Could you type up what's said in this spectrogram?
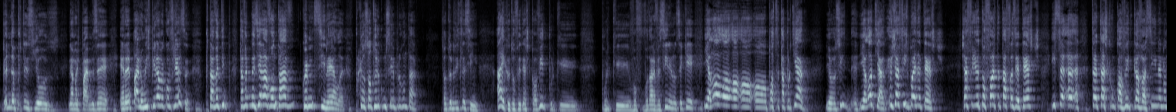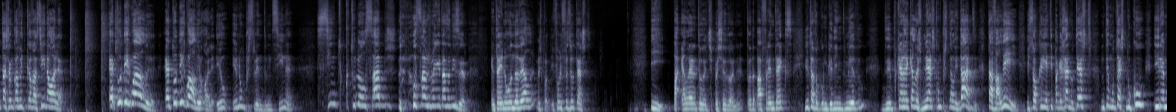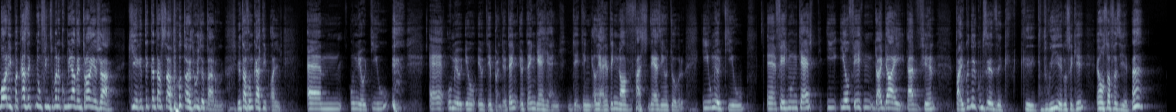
Ganda pretencioso. Não, mas pá, mas é, era, pá, não me inspirava confiança. Porque estava tipo, estava demasiado à vontade com a medicina, ela. Porque eu, só altura, comecei a perguntar. Só altura disse-lhe assim, ah, é que eu estou a fazer teste de Covid porque porque vou, vou dar a vacina, não sei o quê. E ela, oh, oh, oh, posso tratar por Tiago? E eu, sim. E ela, oh, Tiago, eu já fiz bem de testes. Já eu estou farta de fazer testes. E se uh, estás com Covid com a vacina, não estás com Covid com a vacina, olha, é tudo igual. É tudo igual. Eu, olha, eu, eu não percebendo de medicina, sinto que tu não sabes, não sabes bem o que estás a dizer. Entrei na onda dela, mas pronto, e fomos fazer o teste. E, pá, ela era toda despachadona, toda para a frentex, e eu estava com um bocadinho de medo, de, porque era daquelas mulheres com personalidade, estava ali e só queria, tipo, agarrar no teste, meter-me o teste no cu, ir embora e ir para casa que tinha um fim de semana combinado em Troia já, que ia ter que atravessar a ponta às duas da tarde. Eu estava um bocado tipo, olha, um, o meu tio. É, o meu, eu, eu, eu, pronto, eu, tenho, eu tenho 10 anos, tenho, aliás, eu tenho 9, faço 10 em outubro, e o meu tio uh, fez-me um teste e, e ele fez-me dói-dói, está a ver? Pá, e quando eu comecei a dizer que, que, que doía, não sei o quê, ela só fazia, hã?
